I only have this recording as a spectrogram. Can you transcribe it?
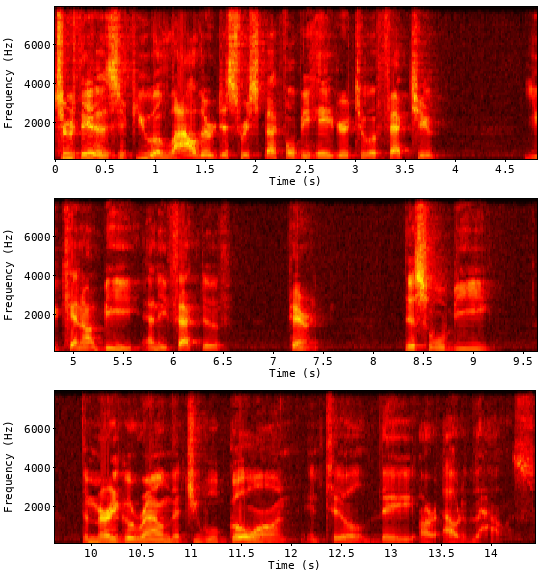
Truth is, if you allow their disrespectful behavior to affect you, you cannot be an effective parent. This will be the merry-go-round that you will go on until they are out of the house.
